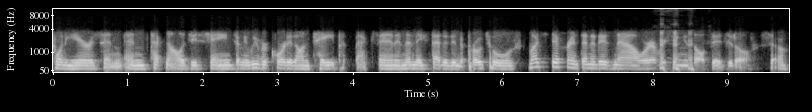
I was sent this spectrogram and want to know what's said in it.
20 years and, and technology's changed. I mean, we recorded on tape back then and then they fed it into Pro Tools, much different than it is now where everything is all digital. So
